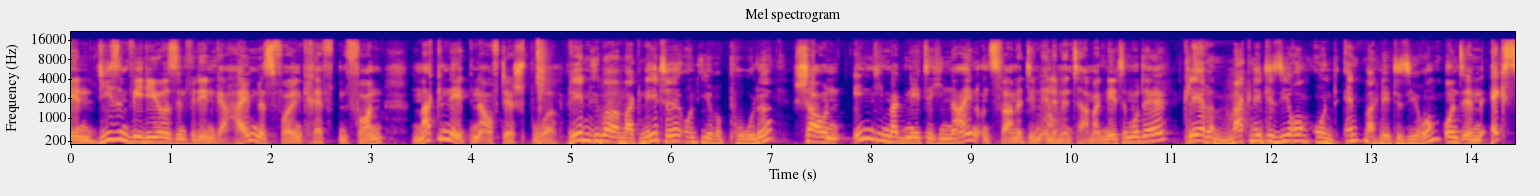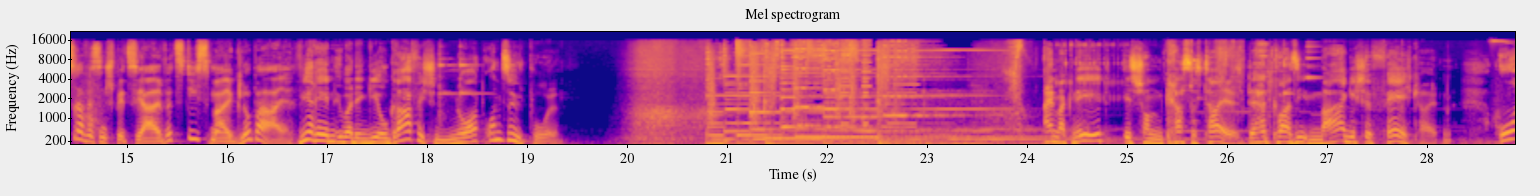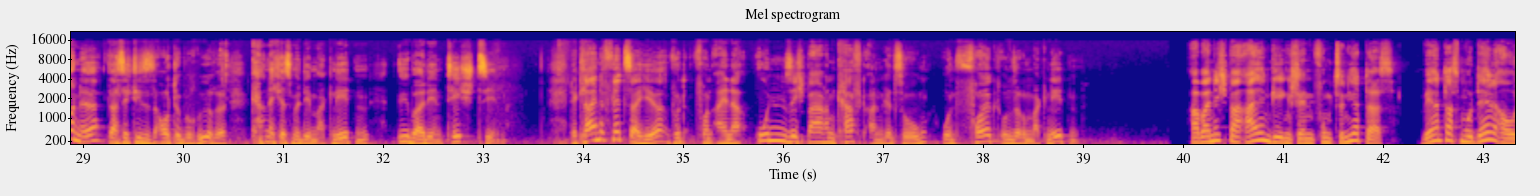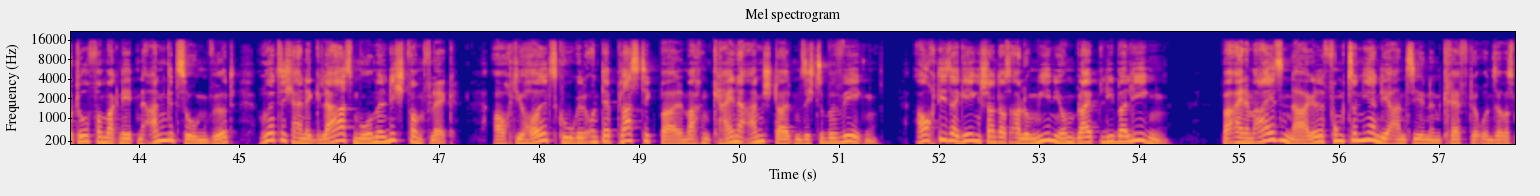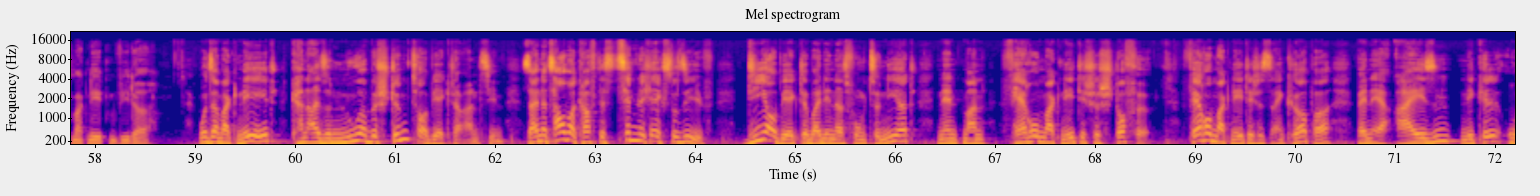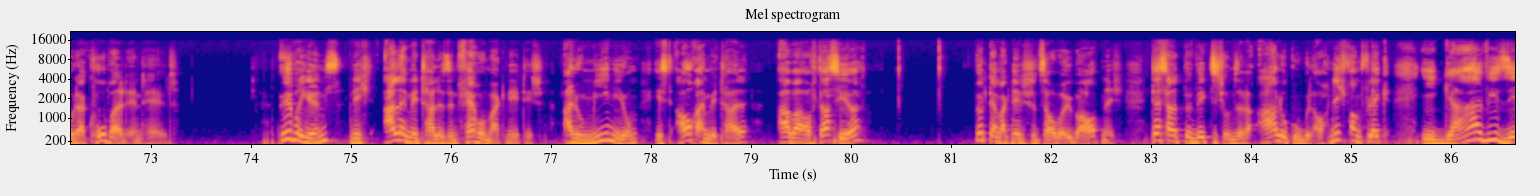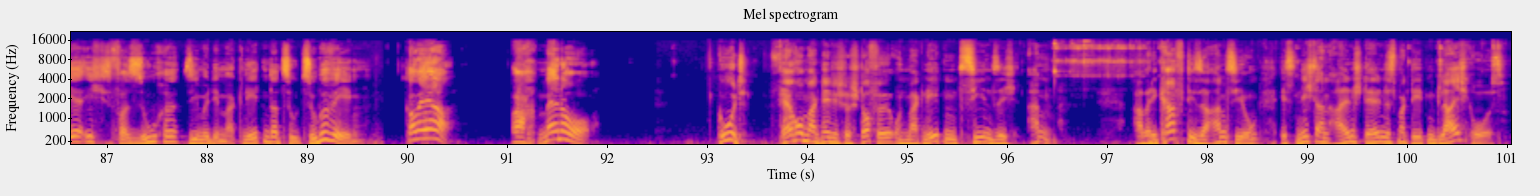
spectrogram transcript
In diesem Video sind wir den geheimnisvollen Kräften von Magneten auf der Spur. Reden über Magnete und ihre Pole. Schauen in die Magnete hinein und zwar mit dem Elementarmagnetemodell. Klären Magnetisierung und Entmagnetisierung. Und im Extrawissen-Spezial wird's diesmal global. Wir reden über den geografischen Nord- und Südpol. Ein Magnet ist schon ein krasses Teil. Der hat quasi magische Fähigkeiten. Ohne dass ich dieses Auto berühre, kann ich es mit dem Magneten über den Tisch ziehen. Der kleine Flitzer hier wird von einer unsichtbaren Kraft angezogen und folgt unserem Magneten. Aber nicht bei allen Gegenständen funktioniert das. Während das Modellauto vom Magneten angezogen wird, rührt sich eine Glasmurmel nicht vom Fleck. Auch die Holzkugel und der Plastikball machen keine Anstalten, sich zu bewegen. Auch dieser Gegenstand aus Aluminium bleibt lieber liegen. Bei einem Eisennagel funktionieren die anziehenden Kräfte unseres Magneten wieder. Unser Magnet kann also nur bestimmte Objekte anziehen. Seine Zauberkraft ist ziemlich exklusiv. Die Objekte, bei denen das funktioniert, nennt man ferromagnetische Stoffe. Ferromagnetisch ist ein Körper, wenn er Eisen, Nickel oder Kobalt enthält. Übrigens, nicht alle Metalle sind ferromagnetisch. Aluminium ist auch ein Metall, aber auf das hier wirkt der magnetische Zauber überhaupt nicht. Deshalb bewegt sich unsere Alukugel auch nicht vom Fleck, egal wie sehr ich versuche, sie mit dem Magneten dazu zu bewegen. Komm her! Ach, Menno! Gut, ferromagnetische Stoffe und Magneten ziehen sich an. Aber die Kraft dieser Anziehung ist nicht an allen Stellen des Magneten gleich groß.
